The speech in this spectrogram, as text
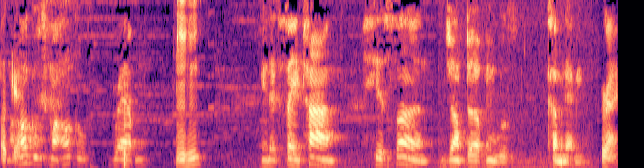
Okay. my uncles my uncles grabbed me, Mm-hmm. and at the same time, his son jumped up and was coming at me. Right.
